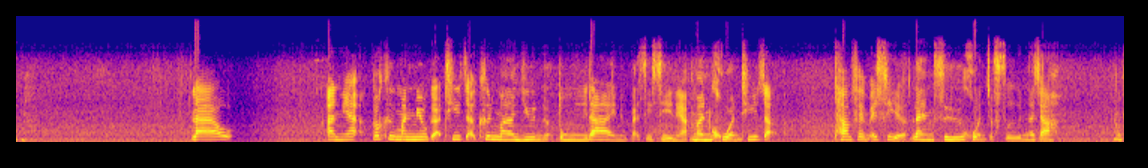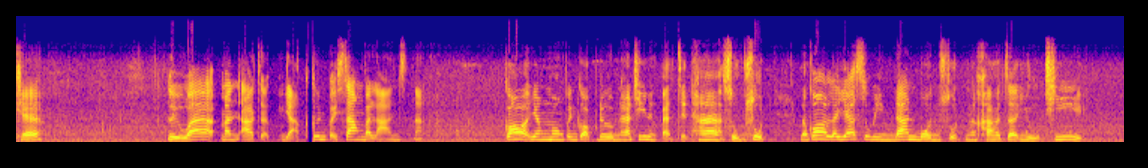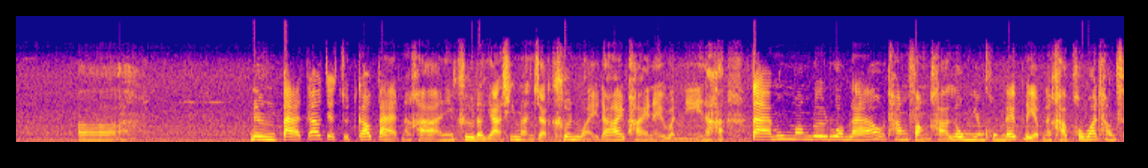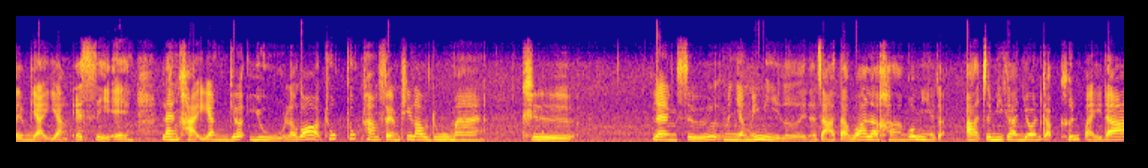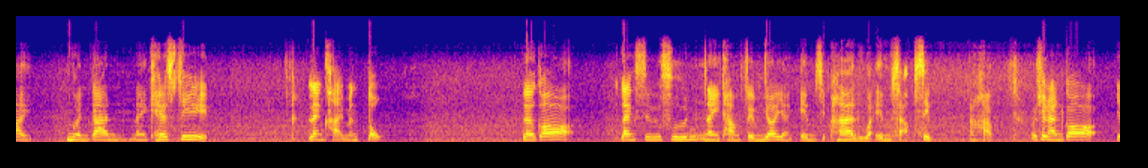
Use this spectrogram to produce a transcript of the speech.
แล้วอันเนี้ยก็คือมันมีโอกาสที่จะขึ้นมายืนเหนือตรงนี้ได้ 1844 เนี่ย มันควรที่จะ ทำเฟรม S4 แรงซื้อควรจะฟื้นนะจ๊ะ โอเค หรือว่ามันอาจจะอยากขึ้นไปสร้างบาลานซ์นะ ก็ยังมองเป็นกรอบเดิมนะที่ 1875 สูงสุด แล้วก็ระยะสวิงด้านบนสุดนะคะ จะอยู่ที่อ่อ 1897.98 นะคะ อันนี้คือระยะที่มันจะเคลื่อนไหวได้ภายในวันนี้นะคะ แต่มุมมองโดยรวมแล้วทางฝั่งขาลงยังคงได้เปรียบนะคะ เพราะว่าทำเฟรมใหญ่อย่าง S4 เอง แรงขายยังเยอะอยู่ แล้วก็ทุกๆทำเฟรมที่เราดูมา คือแรงซื้อมันยังไม่มีเลยนะจ๊ะ แต่ว่าราคาก็มีอาจจะมีการย้อนกลับขึ้นไปได้ เหมือนกันในเคสที่ แรงขายมันตก แล้วก็แรงซื้อฟื้นในทำเฟรมย่อยอย่าง M15 หรือว่า M30 นะครับ เพราะฉะนั้นก็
